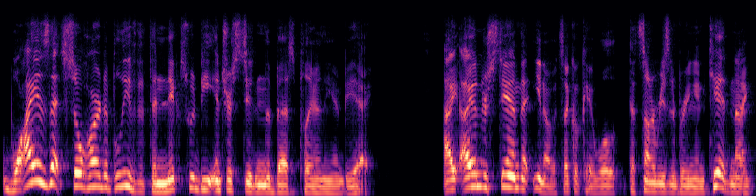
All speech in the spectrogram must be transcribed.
why is that so hard to believe that the Knicks would be interested in the best player in the NBA? I, I understand that you know it's like okay, well that's not a reason to bring in Kidd, and I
